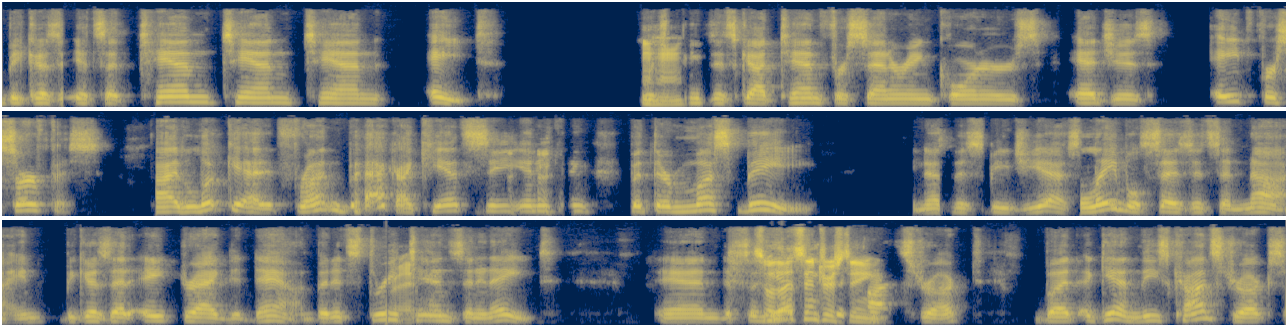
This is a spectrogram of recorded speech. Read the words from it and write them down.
because it's a 10, 10, 10, 8, which mm-hmm. means it's got 10 for centering, corners, edges, 8 for surface. I look at it front and back. I can't see anything, but there must be. Now, this BGS label says it's a nine because that eight dragged it down, but it's three right. tens and an eight. And so, so that's interesting. Construct. But again, these constructs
